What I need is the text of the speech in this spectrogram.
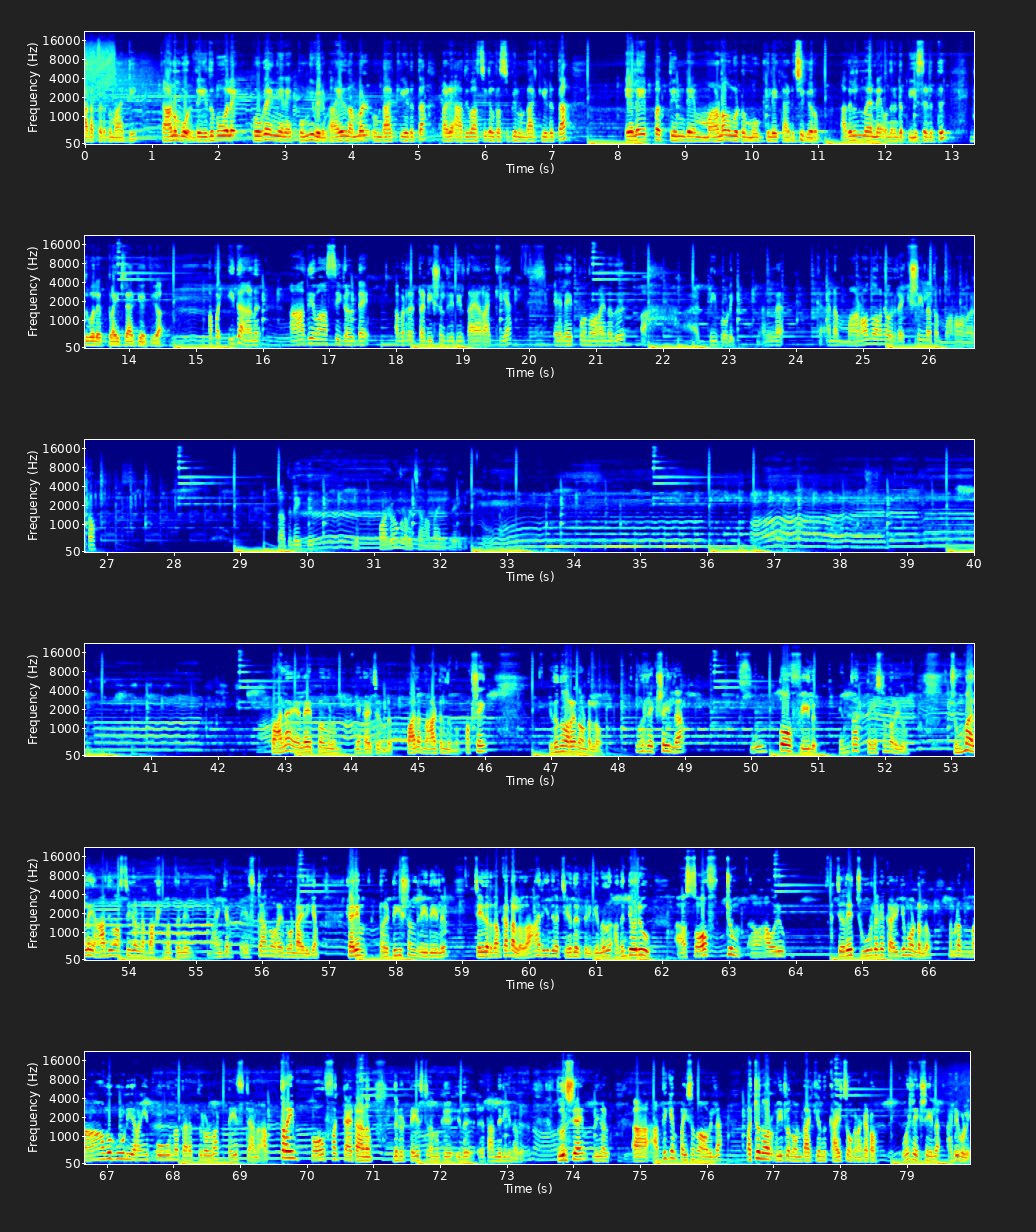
അടപ്പെടുത്ത് മാറ്റി കാണുമ്പോൾ ഇതുപോലെ പുക ഇങ്ങനെ പൊങ്ങി വരും. അതായത് നമ്മൾ ഉണ്ടാക്കിയെടുത്ത പഴയ ആദിവാസികൾ റെസിപ്പിയിൽ ഉണ്ടാക്കിയെടുത്ത ഇലയപ്പത്തിന്റെ മണം അങ്ങോട്ട് മൂക്കിലേക്ക് അടിച്ചു കയറും. അതിൽ നിന്ന് തന്നെ ഒന്ന് രണ്ട് പീസ് എടുത്ത് ഇതുപോലെ പ്ലേറ്റിലാക്കി വെക്കുക. അപ്പം ഇതാണ് ആദിവാസികളുടെ അവരുടെ ട്രഡീഷണൽ രീതിയിൽ തയ്യാറാക്കിയ ഇലയപ്പം എന്ന് പറയുന്നത്. അടിപൊളി. നല്ല എന്റെ മണമെന്ന് പറഞ്ഞാൽ ഒരു രക്ഷയില്ലാത്ത മണമാണ് കേട്ടോ. അതിലേക്ക് ഒരു പഴവും കൂടെ വെച്ചാൽ നന്നായിരിക്കുമായിരിക്കും പല ഇലയപ്പങ്ങളും ഞാൻ കഴിച്ചിട്ടുണ്ട്. പല നാട്ടിൽ നിന്നും. പക്ഷേ ഇതെന്ന് പറയുന്നുണ്ടല്ലോ ഒരു രക്ഷയില്ല. Super feel. എന്താ ടേസ്റ്റ് എന്നറിയോ? ചുമ്മാ അല്ല ആദിവാസികളുടെ ഭക്ഷണത്തിന് ഭയങ്കര ടേസ്റ്റാന്ന് പറയുന്നതുകൊണ്ടായിരിക്കാം. കാര്യം ട്രഡീഷണൽ രീതിയിൽ ചെയ്തെടുത്താം കണ്ടല്ലോ ആ രീതിയിൽ ചെയ്തെടുത്തിരിക്കുന്നത്. അതിന്റെ ഒരു സോഫ്റ്റും ആ ഒരു ചെറിയ ചൂടിലൊക്കെ കഴിക്കുമ്പോൾ ഉണ്ടല്ലോ നമ്മുടെ നാവ് കൂടി ഇറങ്ങിപ്പോകുന്ന തരത്തിലുള്ള ടേസ്റ്റാണ് അത്രയും പെർഫെക്റ്റ് ആയിട്ടാണ് ഇതിന്റെ ടേസ്റ്റ് നമുക്ക് ഇത് തന്നിരിക്കുന്നത്. തീർച്ചയായും നിങ്ങൾ അധികം പൈസ ഒന്നും ആവില്ല. പറ്റുന്നവർ വീട്ടിലൊന്ന് ഉണ്ടാക്കി ഒന്ന് കഴിച്ചു നോക്കണം കേട്ടോ. ഒരു രക്ഷയില്ല. അടിപൊളി.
